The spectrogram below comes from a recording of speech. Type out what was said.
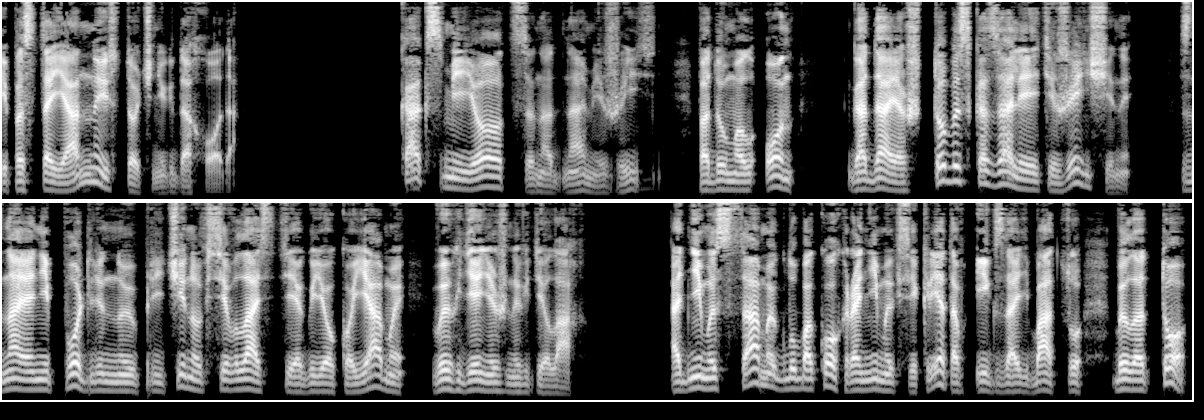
и постоянный источник дохода. «Как смеется над нами жизнь!» — подумал он, гадая, что бы сказали эти женщины, зная неподлинную причину всевластия Гьокоямы в их денежных делах. Одним из самых глубоко хранимых секретов их зайбацу было то,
